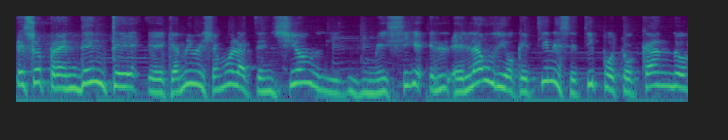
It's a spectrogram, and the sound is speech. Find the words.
es sorprendente eh, que a mí me llamó la atención y me sigue el, audio que tiene ese tipo tocando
